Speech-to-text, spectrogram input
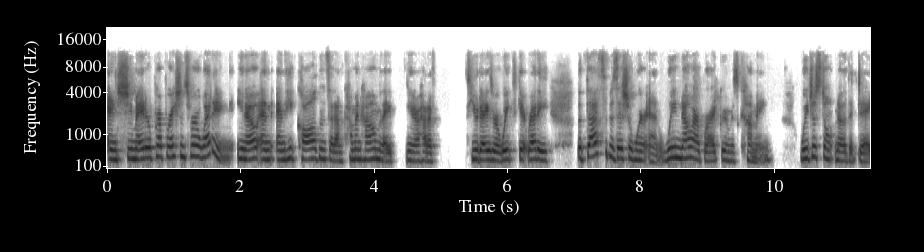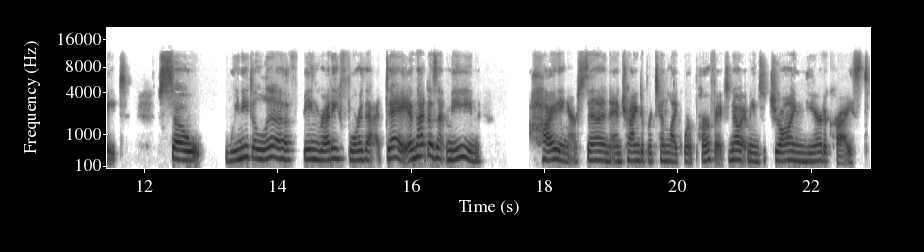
And she made her preparations for a wedding you know and and he called and said i'm coming home. They you know had a few days or a week to get ready. But that's the position we're in. We know our bridegroom is coming. We just don't know the date. So we need to live being ready for that day. And that doesn't mean hiding our sin and trying to pretend like we're perfect no it means drawing near to christ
